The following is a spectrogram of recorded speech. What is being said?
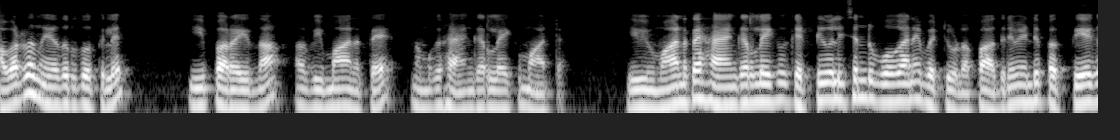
അവരുടെ നേതൃത്വത്തിൽ ഈ പറയുന്ന വിമാനത്തെ നമുക്ക് ഹാങ്കറിലേക്ക് മാറ്റാം. ഈ വിമാനത്തെ ഹാങ്കറിലേക്ക് കെട്ടിവലിച്ചുകൊണ്ട് പോകാനേ പറ്റുള്ളൂ. അപ്പോൾ അതിനുവേണ്ടി പ്രത്യേക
